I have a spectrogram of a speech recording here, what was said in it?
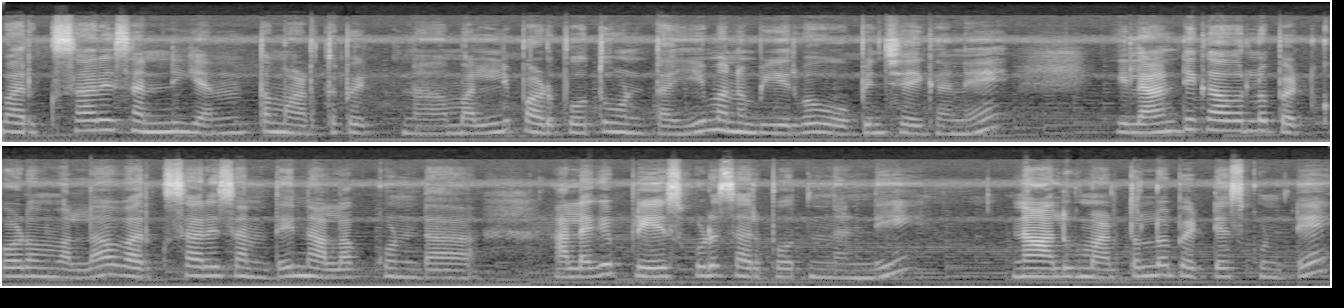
వర్క్ సారీస్ అన్నీ ఎంత మడత పెట్టినా మళ్ళీ పడిపోతూ ఉంటాయి. మనం బీరువా ఓపెన్ చేయగానే ఇలాంటి కవర్లో పెట్టుకోవడం వల్ల వర్క్ సారీస్ అనేది నలగకుండా అలాగే ప్లేస్ కూడా సరిపోతుందండి. నాలుగు మడతల్లో పెట్టేసుకుంటే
